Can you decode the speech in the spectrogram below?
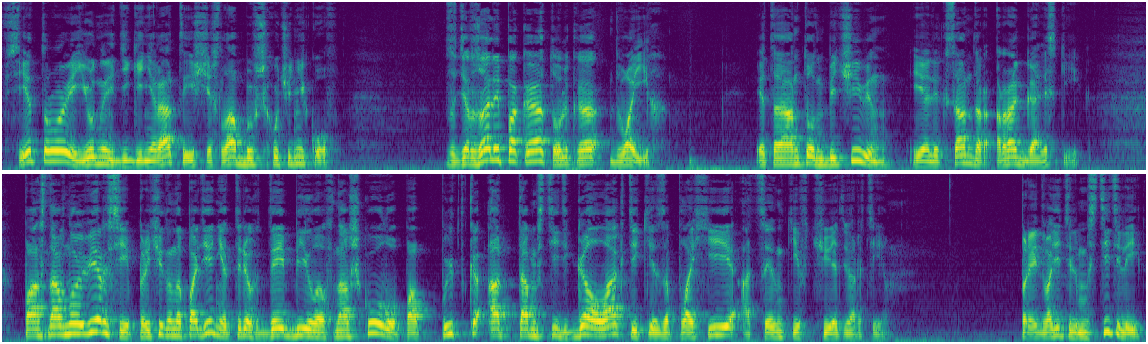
Все трое юные дегенераты из числа бывших учеников. Задержали пока только двоих. Это Антон Бичивин и Александр Рогальский – по основной версии, причина нападения трех дебилов на школу – попытка отомстить галактике за плохие оценки в четверти. Предводитель Мстителей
